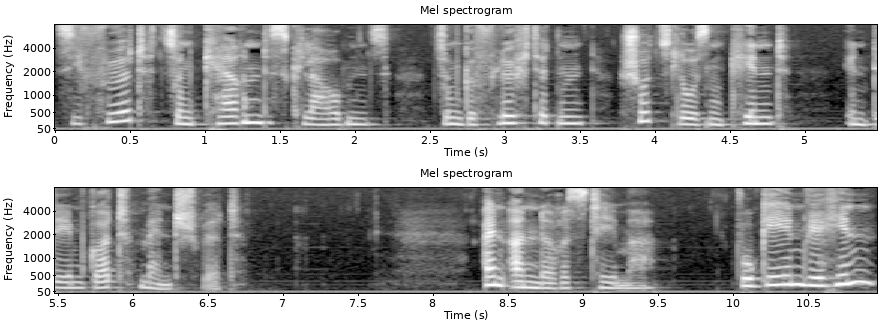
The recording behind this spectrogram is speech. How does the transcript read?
Sie führt zum Kern des Glaubens, zum geflüchteten, schutzlosen Kind, in dem Gott Mensch wird. Ein anderes Thema. Wo gehen wir hin,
